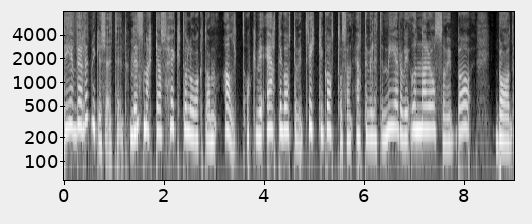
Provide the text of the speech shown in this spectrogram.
Det är väldigt mycket tjejtid. Mm. Det snackas högt och lågt om allt och vi äter gott och vi dricker gott och sen äter vi lite mer och vi unnar oss och vi ba bad.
